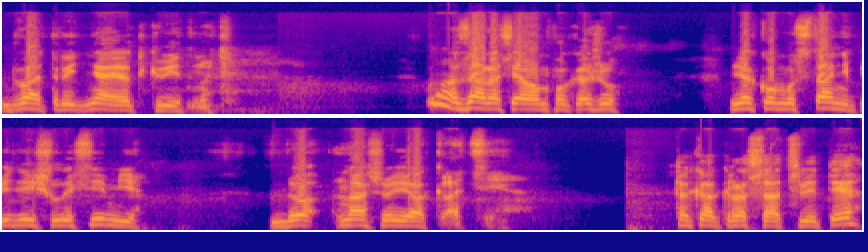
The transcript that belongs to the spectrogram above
2-3 дня і відквітнуть. Ну, а зараз я вам покажу, в якому стані підійшли сім'ї до нашої акації. Така краса цвіте,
